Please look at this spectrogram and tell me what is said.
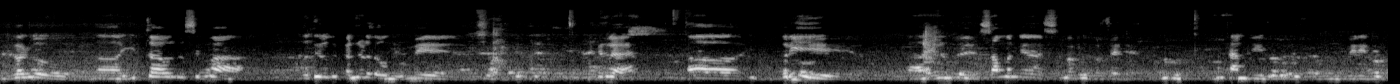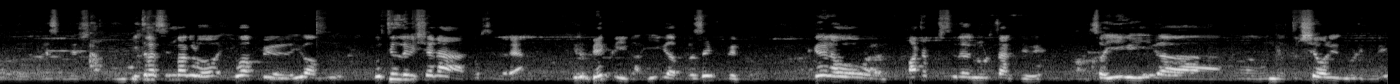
ನಿಜವಾಗ್ಲೂ ಆ, ಇಂಥ ಒಂದು ಸಿನಿಮಾ ಬಂದಿರೋದು ಕನ್ನಡದ ಒಂದು ಹೆಮ್ಮೆ ವಿಷಯ ಯಾಕಂದ್ರೆ ಆ, ಬರೀ ಏನಂದ್ರೆ ಸಾಮಾನ್ಯ ಸಿನಿಮಾಗಳು ಬರ್ತಾ ಇದೆ. ಫ್ಯಾಮಿಲಿ ಈ ತರ ಸಿನಿಮಾಗಳು ಯುವ ಯುವ ಗೊತ್ತಿಲ್ಲದ ವಿಷಯನ ತೋರಿಸಿದ್ದಾರೆ. ಇದು ಬೇಕು ಈಗ ಈಗ ಪ್ರೆಸೆಂಟ್ ಬೇಕು. ಯಾಕಂದ್ರೆ ನಾವು ಪಾಠ ಪುಸ್ತಕದಲ್ಲಿ ನೋಡ್ತಾ ಇರ್ತೀವಿ. ಸೊ ಈಗ ಈಗ ಒಂದು ದೃಶ್ಯವಾಗಿ ನೋಡಿದ್ದೀವಿ.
